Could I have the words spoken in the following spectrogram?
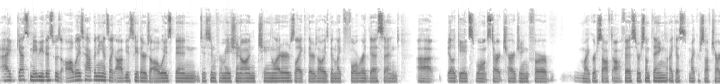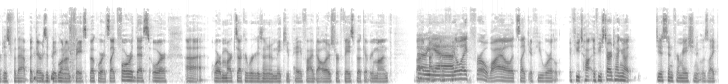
I guess maybe this was always happening. It's like obviously there's always been disinformation on chain letters. Like there's always been like forward this and uh, Bill Gates won't start charging for Microsoft Office or something. I guess Microsoft charges for that, but there was a big one on Facebook where it's like forward this or uh, or Mark Zuckerberg is going to make you pay five dollars for Facebook every month. But oh, yeah. I, I, feel like for a while it's like if you were if you talk if you started talking about disinformation, it was like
